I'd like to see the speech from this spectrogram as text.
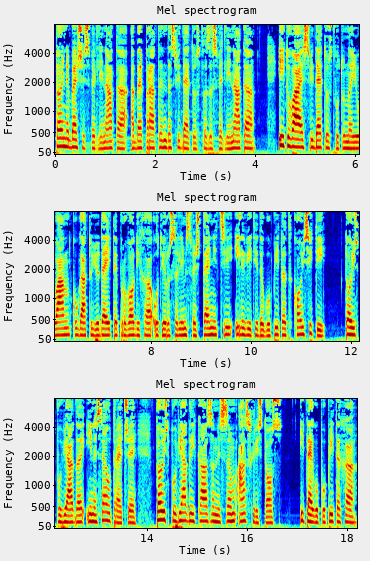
Той не беше светлината, а бе пратен да свидетелства за светлината. И това е свидетелството на Йоанн, когато юдеите проводиха от Иерусалим свещеници и левити да го питат «Кой си ти?» Той изповяда и не се отрече. Той изповяда и каза «Не съм аз Христос». И те го попитаха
